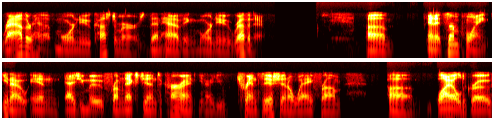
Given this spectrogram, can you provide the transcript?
rather have more new customers than having more new revenue. Um, and at some point, you know, in as you move from next gen to current, you know, you transition away from uh, wild growth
